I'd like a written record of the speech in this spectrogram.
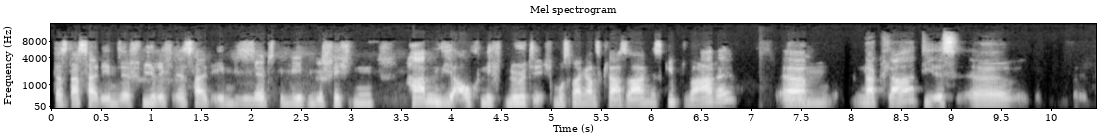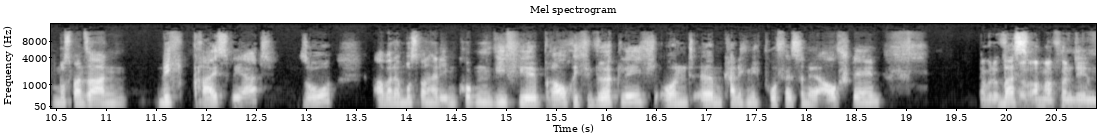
dass das halt eben sehr schwierig ist, halt eben diese selbstgemähten Geschichten haben wir auch nicht nötig, muss man ganz klar sagen. Es gibt Ware, ähm, na klar, die ist, äh, muss man sagen, nicht preiswert, so, aber da muss man halt eben gucken, wie viel brauche ich wirklich und ähm, kann ich mich professionell aufstellen. Aber du kannst doch auch mal von, den,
